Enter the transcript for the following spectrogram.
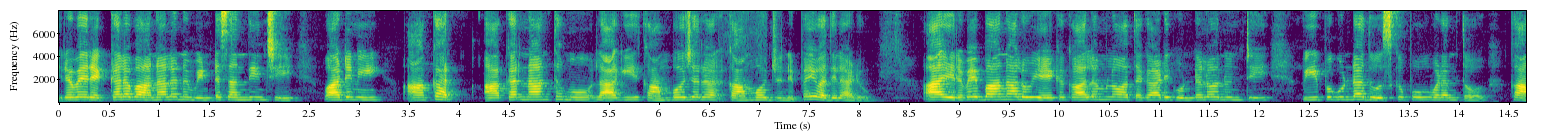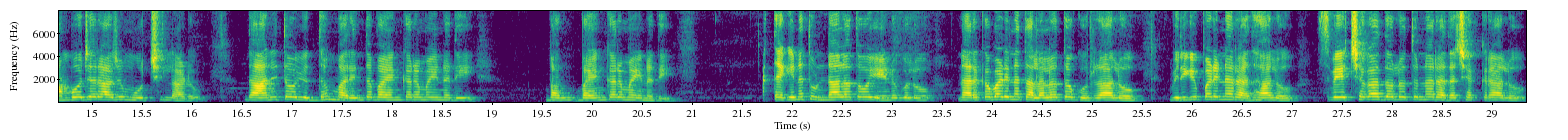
ఇరవై రెక్కల బాణాలను వింట సంధించి వాటిని ఆకర్ ఆకర్ణాంతము లాగి కాంబోజర కాంబోజునిపై వదిలాడు. ఆ ఇరవై బాణాలు ఏకకాలంలో అతగాడి గుండెలో నుంచి వీపు గుండా దూసుకుపోవడంతో కాంబోజరాజు మూర్ఛిల్లాడు. దానితో యుద్ధం మరింత భయంకరమైనది భం- భయంకరమైనది. తెగిన తుండాలతో ఏనుగులు నరకబడిన తలలతో గుర్రాలు విరిగిపడిన రథాలు స్వేచ్ఛగా దొల్లుతున్న రథచక్రాలు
